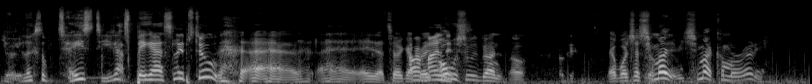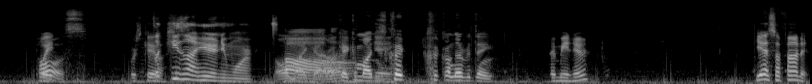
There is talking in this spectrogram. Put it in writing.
Yo, you look so tasty. You got big ass lips too. hey, that's her. I got Alright, bread. Oh, lips. she was behind us. Oh. Okay. Yeah, watch out. She might. She might come already. Wait. Pause. Where's Look, he's not here anymore. Oh my god. Okay, come on. Just okay. click. Click on everything. I mean here. Yes, I found it.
